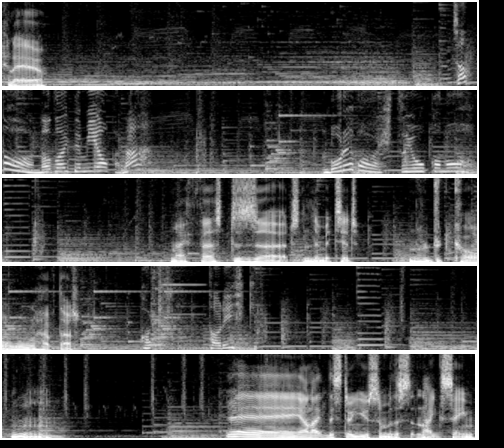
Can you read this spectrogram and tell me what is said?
Hello. ちょっと覗いてみようかなどれが必要かな My first dessert, limited. 100 coal, we'll have that. これ取引 Hmm. Yay! I like they still use some of the like same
